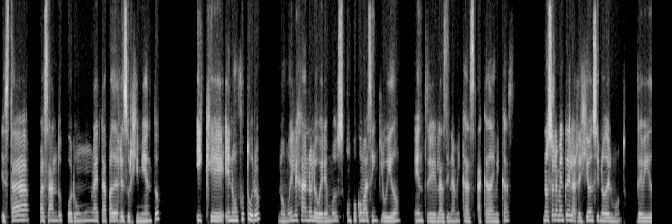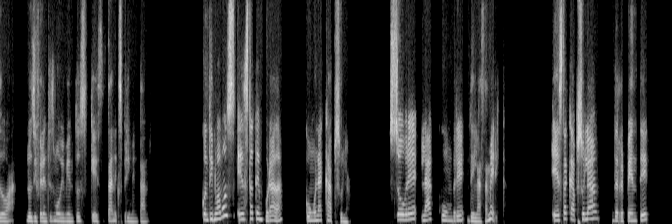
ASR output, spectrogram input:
está pasando por una etapa de resurgimiento y que en un futuro no muy lejano lo veremos un poco más incluido entre las dinámicas académicas, no solamente de la región, sino del mundo, debido a los diferentes movimientos que están experimentando. Continuamos esta temporada con una cápsula sobre la cumbre de las Américas. Esta cápsula, de repente,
